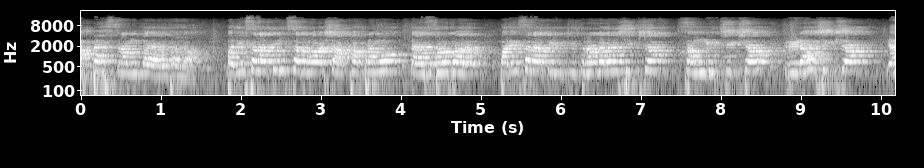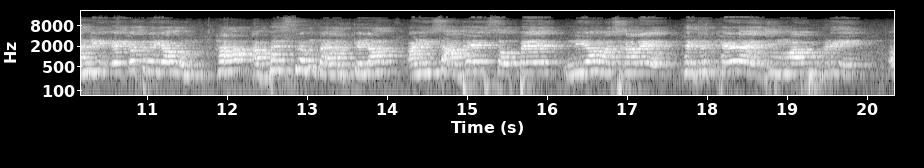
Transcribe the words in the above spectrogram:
अभ्यासक्रम तयार झाला. परिसरातील सर्व शाखा प्रमुख त्याचबरोबर परिसरातील चित्रकला शिक्षक संगीत शिक्षक क्रीडा शिक्षक यांनी एकत्र येऊन हा अभ्यासक्रम तयार केला. आणि साधे सोपे नियम असणारे हे जे खेळ आहेत जिम्मा फुगडी अ,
